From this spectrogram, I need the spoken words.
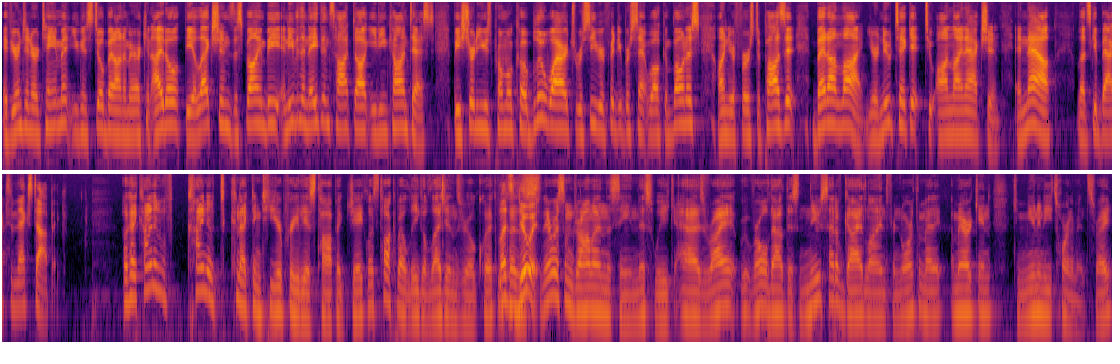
If you're into entertainment, you can still bet on American Idol, the elections, the spelling bee, and even the Nathan's Hot Dog Eating Contest. Be sure to use promo code BLUEWIRE to receive your 50% welcome bonus on your first deposit. Bet online, your new ticket to online action. And now, let's get back to the next topic. Okay, kind of kind of t- connecting to your previous topic, Jake. Let's talk about League of Legends real quick. Let's do it. There was some drama in the scene this week as Riot rolled out this new set of guidelines for North Amer- American community tournaments, right?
